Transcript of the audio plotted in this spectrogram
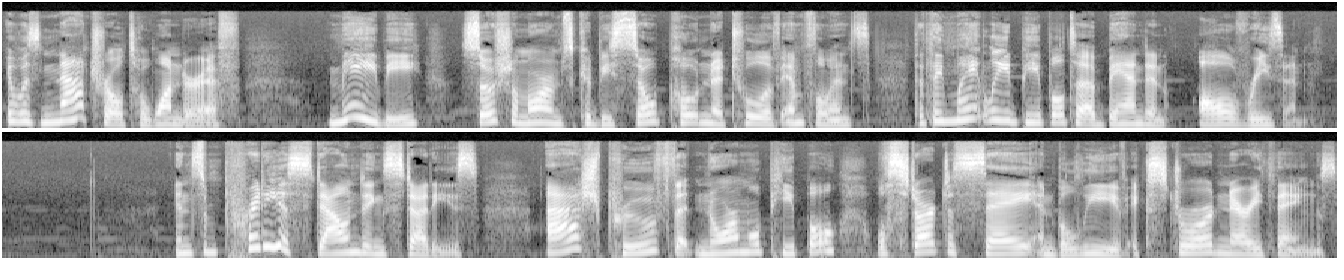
It was natural to wonder if, maybe, social norms could be so potent a tool of influence that they might lead people to abandon all reason. In some pretty astounding studies, Asch proved that normal people will start to say and believe extraordinary things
